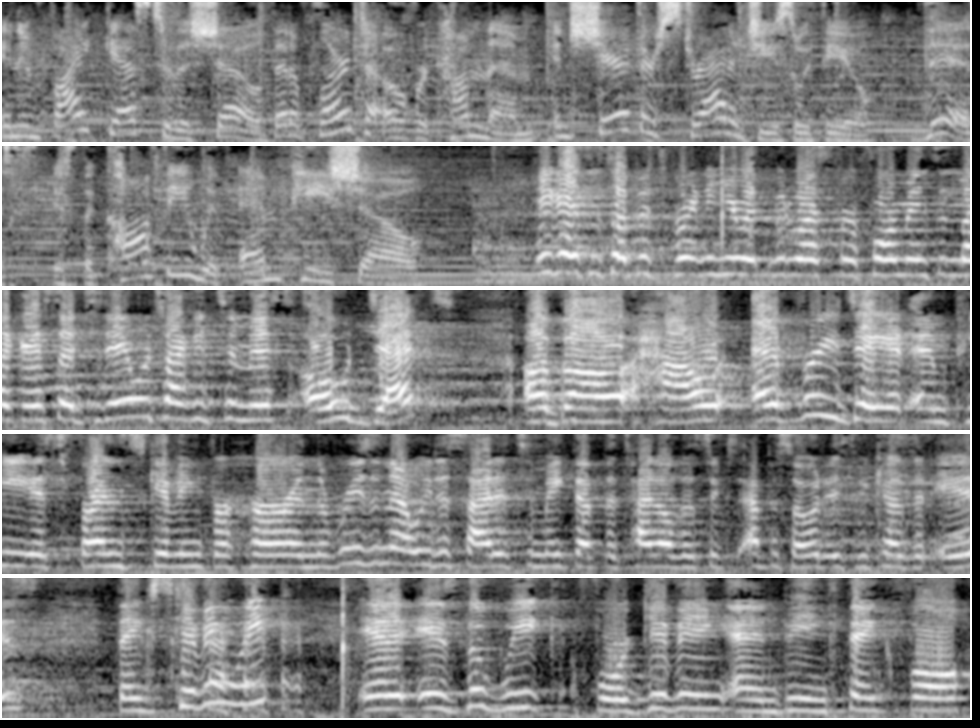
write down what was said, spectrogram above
and invite guests to the show that have learned to overcome them and share their strategies with you. This is the Coffee with MP show. Hey guys, what's up? It's Brittany here with Midwest Performance, and like I said, today we're talking to Miss Odette about how every day at MP is Friendsgiving for her. And the reason that we decided to make that the title of this week's episode is because it is Thanksgiving week. it is the week for giving and being thankful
